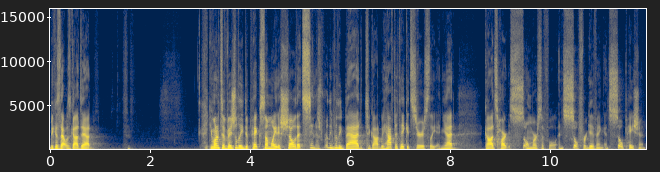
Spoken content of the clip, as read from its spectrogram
Because that was God's ad. He wanted to visually depict some way to show that sin is really, really bad to God. We have to take it seriously. And yet, God's heart is so merciful and so forgiving and so patient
